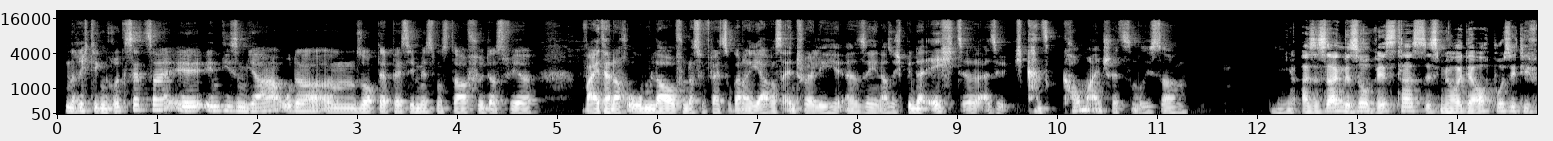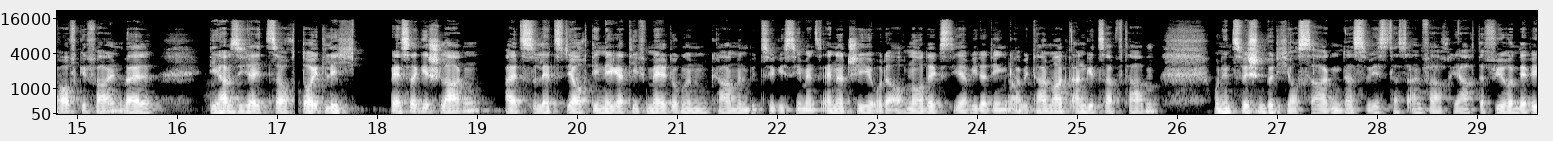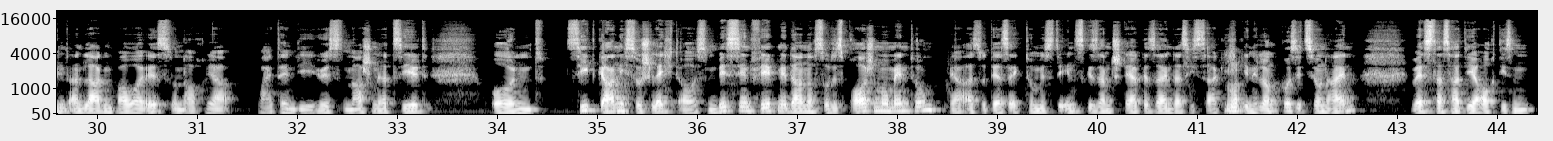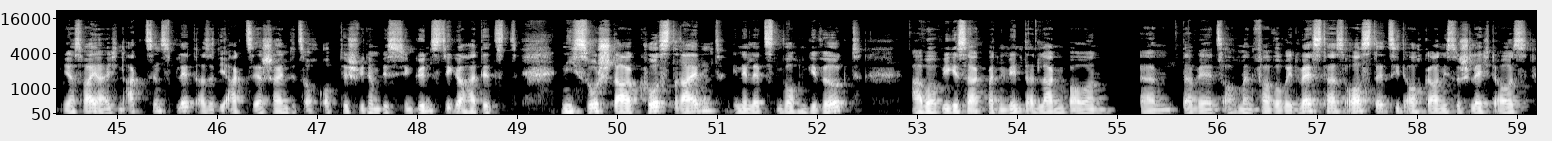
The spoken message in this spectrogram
einen richtigen Rücksetzer äh, in diesem Jahr oder ähm, sorgt der Pessimismus dafür, dass wir weiter nach oben laufen, dass wir vielleicht sogar eine Jahresendrallye äh, sehen? Also ich bin da echt, äh, also ich kann es kaum einschätzen, muss ich sagen. Also sagen wir so, Vestas ist mir heute auch positiv aufgefallen, weil die haben sich ja jetzt auch deutlich besser geschlagen, als zuletzt ja auch die Negativmeldungen kamen bezüglich Siemens Energy oder auch Nordex, die ja wieder den ja. Kapitalmarkt angezapft haben. Und inzwischen würde ich auch sagen, dass Vestas einfach ja der führende Windanlagenbauer ist und auch ja weiterhin die höchsten Margen erzielt. Und sieht gar nicht so schlecht aus. Ein bisschen fehlt mir da noch so das Branchenmomentum. Ja, also der Sektor müsste insgesamt stärker sein, dass ich sage, ich ja. gehe eine Long-Position ein. Vestas hat ja auch diesen, ja, es war ja eigentlich ein Aktiensplit. Also die Aktie erscheint jetzt auch optisch wieder ein bisschen günstiger, hat jetzt nicht so stark kurstreibend in den letzten Wochen gewirkt. Aber wie gesagt, bei den Windanlagenbauern, ähm, da wäre jetzt auch mein Favorit Vestas. Orsted sieht auch gar nicht so schlecht aus.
